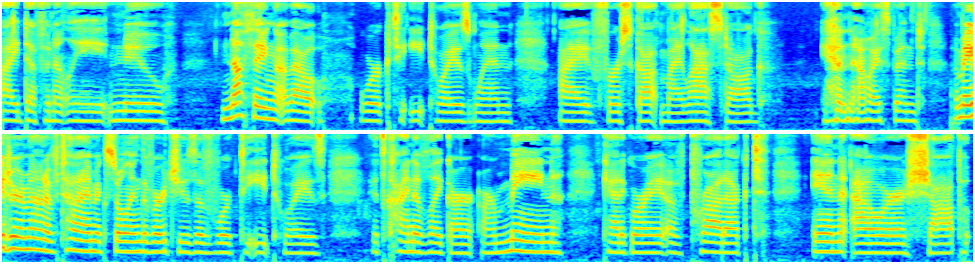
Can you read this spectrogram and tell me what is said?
I definitely knew nothing about work to eat toys when I first got my last dog, and now I spend a major amount of time extolling the virtues of work to eat toys. It's kind of like our, our main category of product in our shop.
